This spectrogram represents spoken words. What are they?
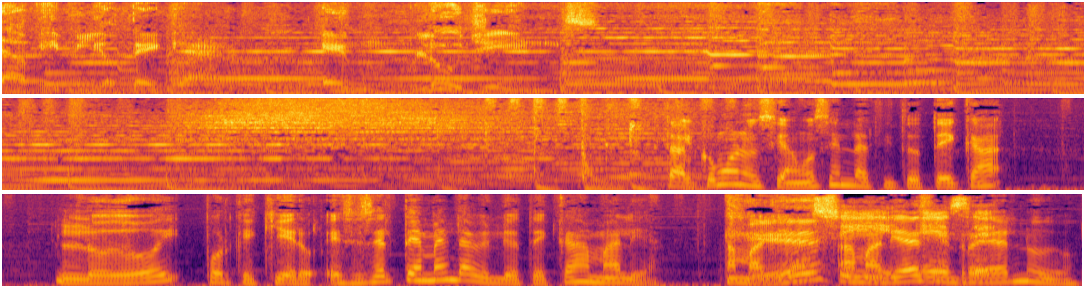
La biblioteca en Blue Jeans. Tal como anunciamos en la titoteca, lo doy porque quiero. Ese es el tema en la biblioteca de Amalia. Amalia, Sí, Amalia desenreda ese- el nudo.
